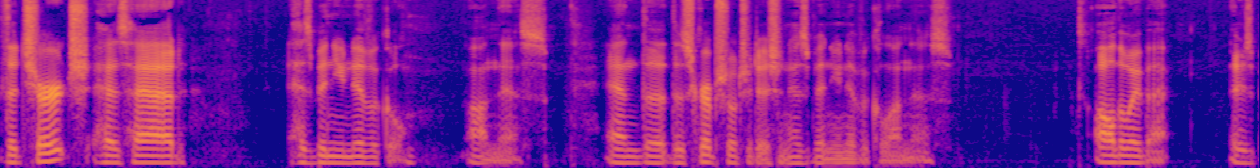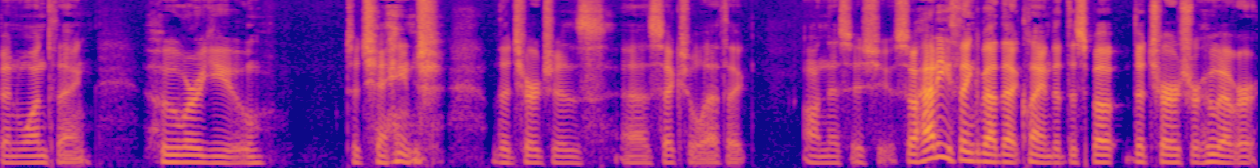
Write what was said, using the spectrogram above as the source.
the church has had, has been univocal on this. And the, the scriptural tradition has been univocal on this all the way back there's been one thing who are you to change the church's uh, sexual ethic on this issue so how do you think about that claim that the spo- the church or whoever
